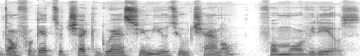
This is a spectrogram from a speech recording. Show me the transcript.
Don't forget to check Grandstream YouTube channel for more videos.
